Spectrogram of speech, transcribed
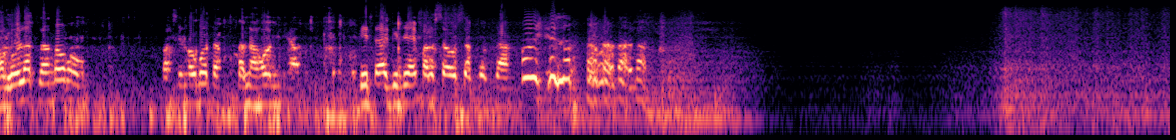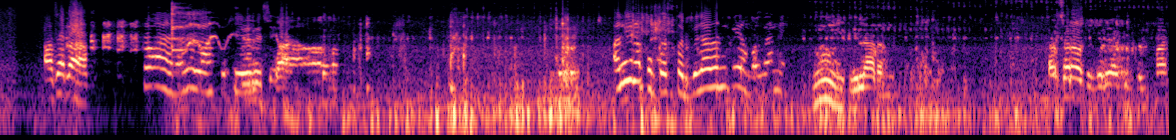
Magulat lang ako kung kasi mabot ang panahon niya. Kita gid ay para sa usap ko lang. Uy, wala. Asa ka? So, ano, ano lang, sa Serious ka? Ano yun po custard? Bilaran kayo, magani. Hmm, ilaran. Ang sarap, tiguli ang gulman.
